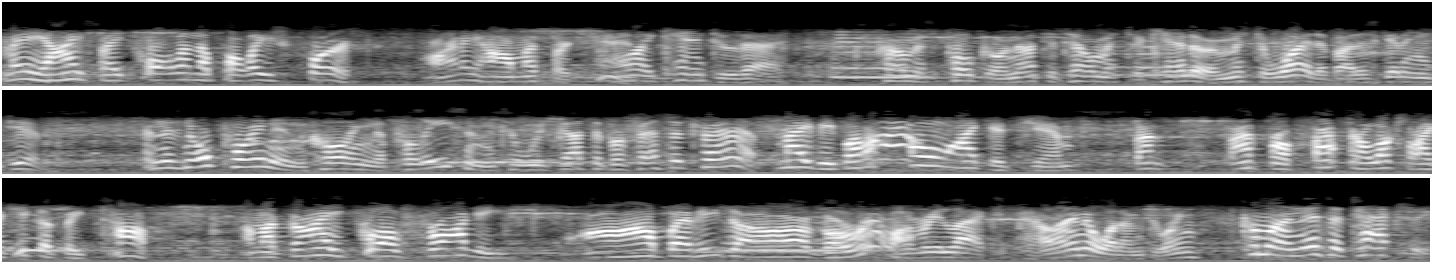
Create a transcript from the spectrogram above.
Me, I say call in the police first. Anyhow, Mr. Oh, Kent. Oh, I can't do that. Promise Poco not to tell Mr. Kent or Mr. White about his getting gypped. And there's no point in calling the police until we've got the professor trapped. Maybe, but I don't like it, Jim. That, that professor looks like he could be tough. And the guy he called Froggy, I'll bet he's a gorilla. Relax, pal. I know what I'm doing. Come on, there's a taxi.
